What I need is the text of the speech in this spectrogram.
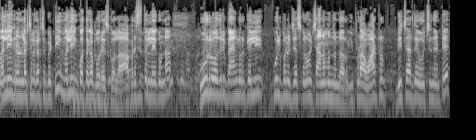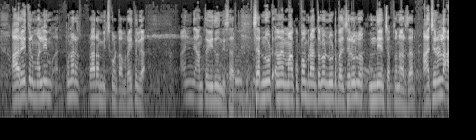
మళ్ళీ ఇంక రెండు లక్షలు ఖర్చు పెట్టి మళ్ళీ ఇంకొత్తగా బోర్ వేసుకోవాలి? ఆ పరిస్థితులు లేకుండా ఊర్లు వదిలి బెంగళూరుకి వెళ్ళి కూలి పనులు చేసుకునే వాళ్ళు చాలా మంది ఉన్నారు. ఇప్పుడు ఆ వాటర్ రీఛార్జ్ అయ్యి వచ్చిందంటే ఆ రైతులు మళ్ళీ పునర్ ప్రారంభించుకుంటాం రైతులుగా. అన్ని అంత ఇది ఉంది సార్. సార్ నూట మా కుప్పం ప్రాంతంలో నూట పది చెరువులు ఉంది అని చెప్తున్నారు సార్. ఆ చెరువులో ఆ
